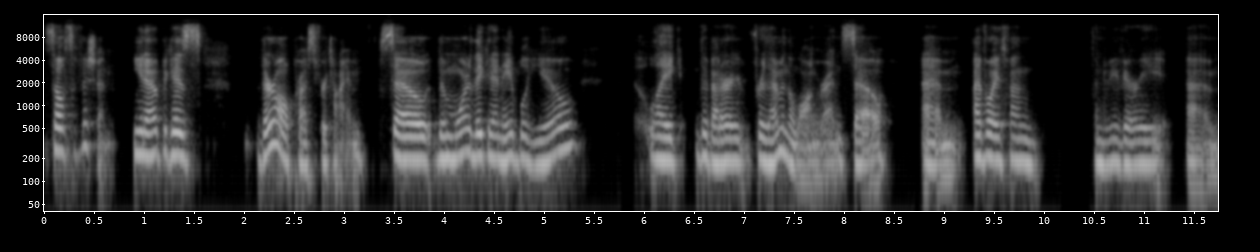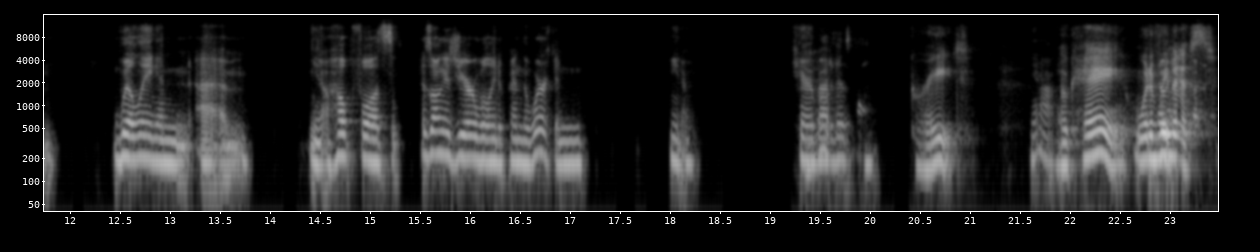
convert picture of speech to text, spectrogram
self-sufficient you know because they're all pressed for time. So the more they can enable you like the better for them in the long run. So um, i've always found them to be very um, willing and um, you know helpful as, as long as you're willing to put in the work and you know care yeah. about it as well Great. Yeah. Okay. What have no we missed?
